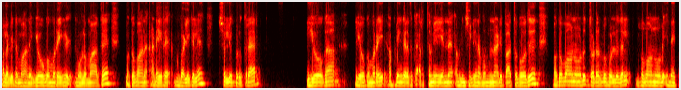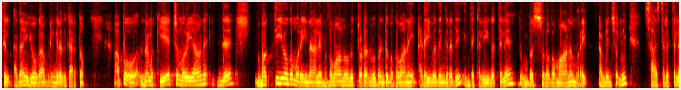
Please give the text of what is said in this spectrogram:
பலவிதமான யோக முறைகள் மூலமாக பகவானை அடைகிற வழிகளை சொல்லி கொடுக்கிறார். யோகா யோக முறை அப்படிங்கிறதுக்கு அர்த்தமே என்ன அப்படின்னு சொல்லி நம்ம முன்னாடி பார்த்தபோது பகவானோடு தொடர்பு கொள்ளுதல் பகவானோடு இணைத்தல் அதான் யோகா அப்படிங்கிறதுக்கு அர்த்தம். அப்போ நமக்கு ஏற்ற முறையான இந்த பக்தி யோக முறையினாலே பகவானோடு தொடர்பு கொண்டு பகவானை அடைவதுங்கிறது இந்த கலியுகத்துல ரொம்ப சுலபமான முறை அப்படின்னு சொல்லி சாஸ்திரத்துல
